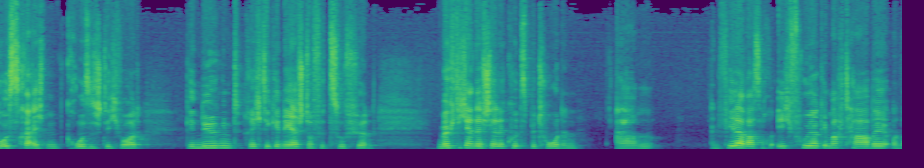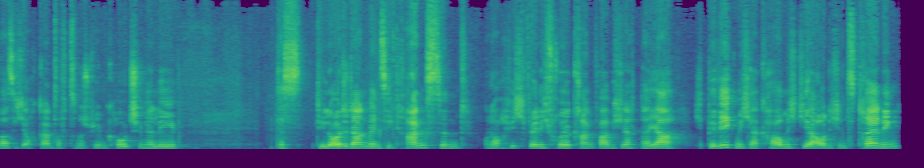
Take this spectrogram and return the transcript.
ausreichend, großes Stichwort, genügend richtige Nährstoffe zuführen. Möchte ich an der Stelle kurz betonen. Ähm, ein Fehler, was auch ich früher gemacht habe und was ich auch ganz oft zum Beispiel im Coaching erlebe, dass die Leute dann, wenn sie krank sind, oder auch ich, wenn ich früher krank war, habe ich gedacht, naja, ich bewege mich ja kaum, ich gehe ja auch nicht ins Training,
